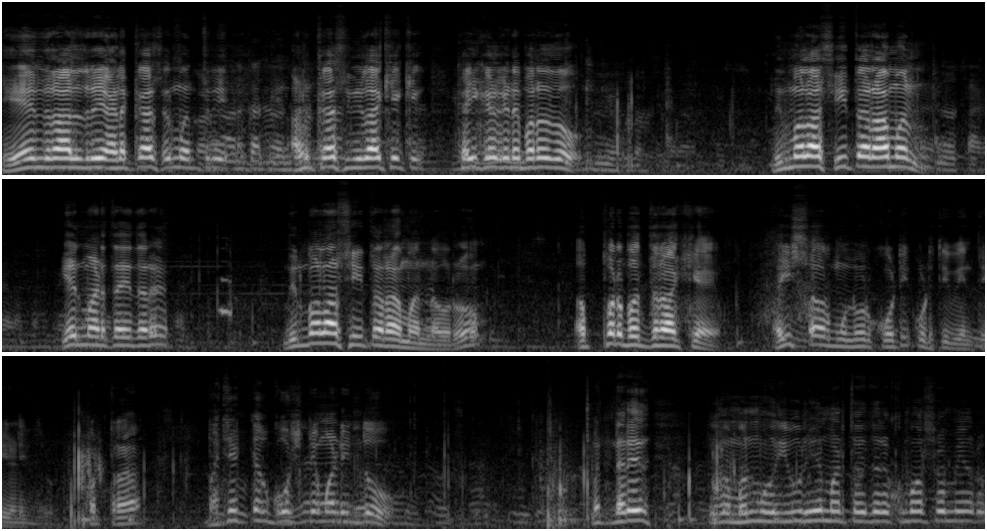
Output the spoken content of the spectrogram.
ಕೇಂದ್ರ. ಅಲ್ರಿ ಹಣಕಾಸಿನ ಮಂತ್ರಿ ಹಣಕಾಸಿನ ಇಲಾಖೆ ಕೈ ಕೆಳಗಡೆ ಬರೋದು. ನಿರ್ಮಲಾ ಸೀತಾರಾಮನ್ ಏನ್ ಮಾಡ್ತಾ ಇದ್ದಾರೆ? ನಿರ್ಮಲಾ ಸೀತಾರಾಮನ್ ಅವರು ಅಪ್ಪರ್ ಭದ್ರಾಕ್ಕೆ ಐದು ಸಾವಿರದ ಮುನ್ನೂರು ಕೋಟಿ ಕೊಡ್ತೀವಿ ಅಂತ ಹೇಳಿದ್ರು. ಕೊಟ್ರ ಬಜೆಟ್ನಲ್ಲಿ ಘೋಷಣೆ ಮಾಡಿದ್ದು. ಮತ್ತೆ ನರೇಂದ್ರ, ಈಗ ಮನ್ಮೋಹನ್ ಇವ್ರು ಏನು ಮಾಡ್ತಾ ಇದ್ದಾರೆ? ಕುಮಾರಸ್ವಾಮಿ ಅವರು?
